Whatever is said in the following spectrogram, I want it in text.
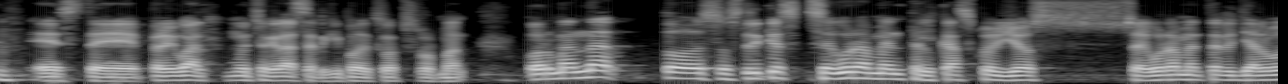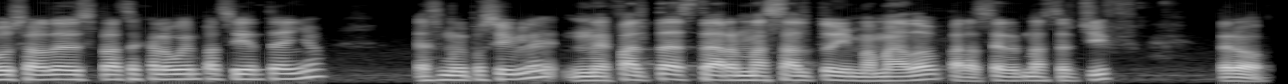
este, pero igual, muchas gracias al equipo de Xbox por, man- por mandar todos esos triques. Seguramente el casco yo seguramente ya lo voy a usar de disfraz de Halloween para el siguiente año. Es muy posible. Me falta estar más alto y mamado para ser el Master Chief. Pero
